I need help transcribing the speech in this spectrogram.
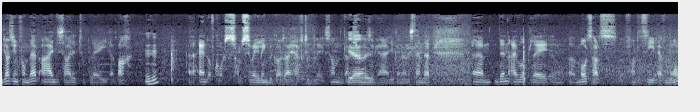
judging from that, I decided to play uh, Bach. Mhm. Uh, and of course, some Sweelinck because I have to play some Dutch Yeah. music. Yeah, you can understand that. Um, then I will play um, uh, Mozart's Fantasie F Moll.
